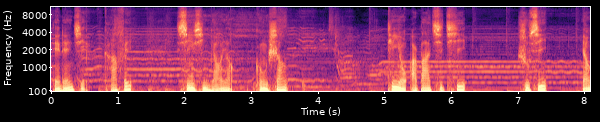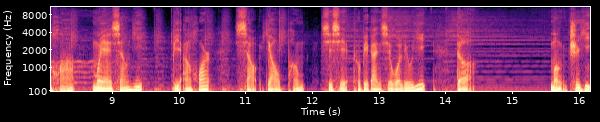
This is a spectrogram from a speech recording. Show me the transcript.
点点姐、咖啡、星星瑶瑶、共商、听友二八七七、舒西、杨华、莫言相依、彼岸花、小姚鹏，谢谢，特别感谢我六一的梦之翼。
